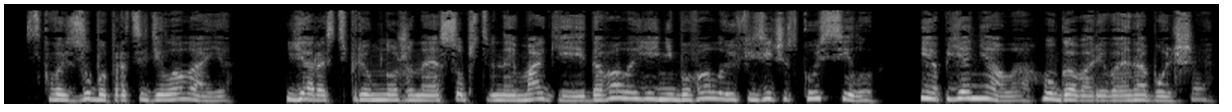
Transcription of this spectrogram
— сквозь зубы процедила Лая. Ярость, приумноженная собственной магией, давала ей небывалую физическую силу, и опьяняла, уговаривая на большее.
